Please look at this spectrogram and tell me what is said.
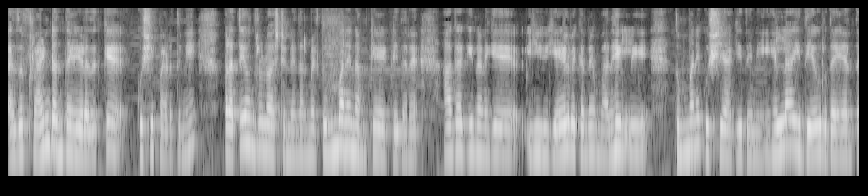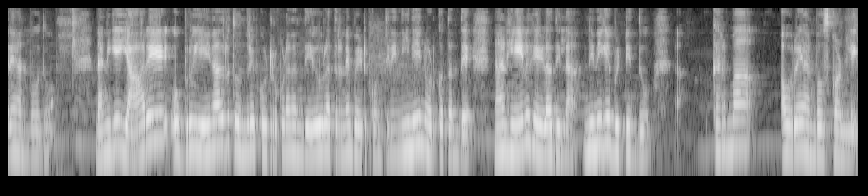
ಆ್ಯಸ್ ಅ ಫ್ರೆಂಡ್ ಅಂತ ಹೇಳೋದಕ್ಕೆ ಖುಷಿ ಪಡ್ತೀನಿ. ಪ್ರತಿಯೊಂದರಲ್ಲೂ ಅಷ್ಟೇ ನನ್ನ ಮೇಲೆ ತುಂಬಾ ನಂಬಿಕೆ ಇಟ್ಟಿದ್ದಾರೆ. ಹಾಗಾಗಿ ನನಗೆ ಈ ಹೇಳಬೇಕಂದ್ರೆ ಮನೆಯಲ್ಲಿ ತುಂಬಾ ಖುಷಿಯಾಗಿದ್ದೀನಿ. ಎಲ್ಲ ಈ ದೇವ್ರ ದಯೆ ಅಂತಲೇ ಅನ್ಬೋದು. ನನಗೆ ಯಾರೇ ಒಬ್ಬರು ಏನಾದರೂ ತೊಂದರೆ ಕೊಟ್ಟರು ಕೂಡ ನಾನು ದೇವ್ರ ಹತ್ರನೇ ಬೇಡ್ಕೊತೀನಿ. ನೀನೇ ನೋಡ್ಕೋತಂದೆ ನಾನು ಏನು ಹೇಳೋದಿಲ್ಲ. ನಿನಗೆ ಬಿಟ್ಟಿದ್ದು. ಕರ್ಮ ಅವರೇ ಅನುಭವಿಸ್ಕೊಂಡ್ಲಿ.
